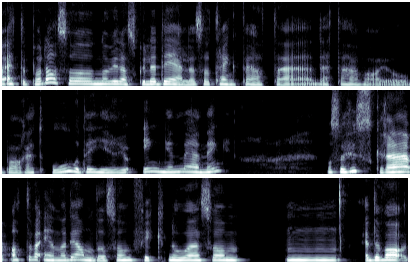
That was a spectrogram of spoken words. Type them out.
etterpå, da, så når vi da skulle dele, så tenkte jeg at uh, dette her var jo bare et ord, det gir jo ingen mening. Og så husker jeg at det var en av de andre som fikk noe som mm, var,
